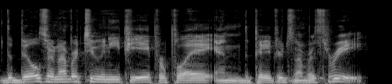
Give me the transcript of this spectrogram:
the Bills are number two in EPA per play, and the Patriots number three.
